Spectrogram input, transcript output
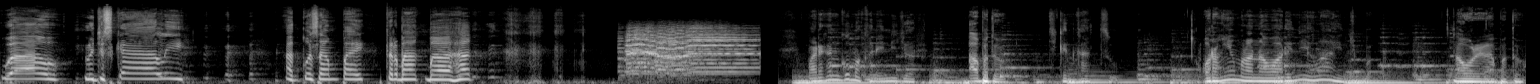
Wow, lucu sekali. Aku sampai terbahak-bahak. Kemarin kan gue makan ini Jor, Apa tuh? chicken katsu. Orangnya malah nawarinnya yang lain coba. Nawarin apa tuh?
